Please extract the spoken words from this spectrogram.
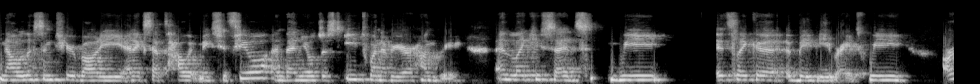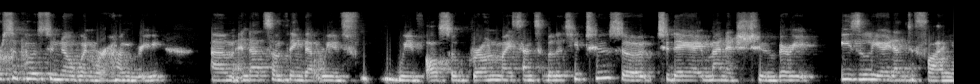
now listen to your body and accept how it makes you feel? And then you'll just eat whenever you're hungry. And like you said, we, it's like a, a baby, right? We are supposed to know when we're hungry. Um, and that's something that we've we've also grown my sensibility to. So today I managed to very easily identify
